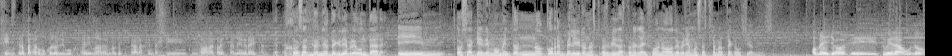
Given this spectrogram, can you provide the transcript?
fin, que no pasa como con los dibujos animados, ¿no? Que se queda la gente así con toda la cabeza negra y tal. José Antonio, te quería preguntar, y, o sea que de momento no corren peligro nuestras vidas con el iPhone o deberíamos extremar precauciones. Hombre, yo si tuviera uno,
